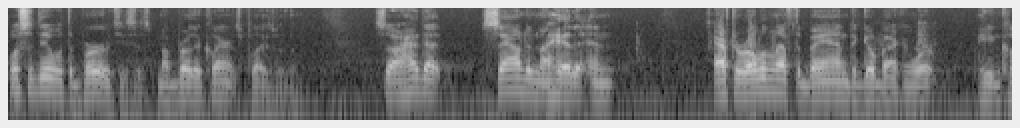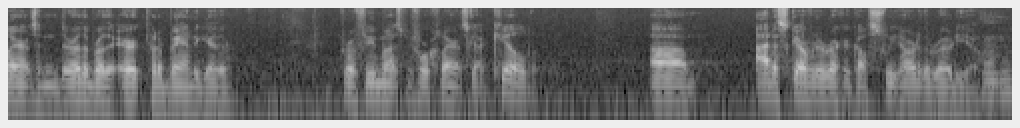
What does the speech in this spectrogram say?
"What's the deal with the Byrds?" He says, "My brother Clarence plays with them." So I had that sound in my head, and after Roland left the band to go back and work, he and Clarence and their other brother Eric put a band together for a few months before Clarence got killed. Um, I discovered a record called "Sweetheart of the Rodeo." hmm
